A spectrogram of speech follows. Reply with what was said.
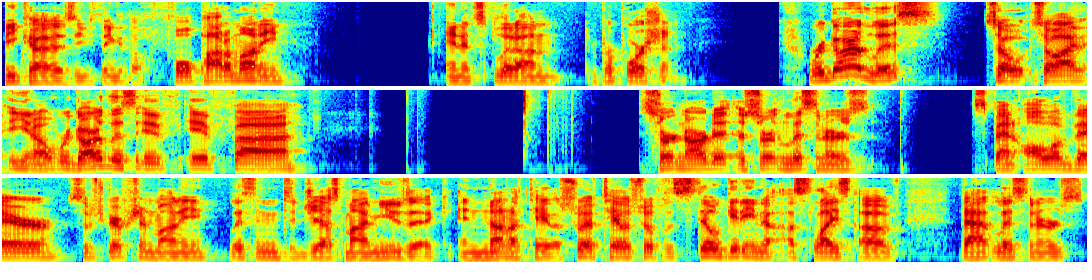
Because you think of the full pot of money and it's split on in proportion. Regardless, so so I you know, regardless if if uh certain artists uh, certain listeners spent all of their subscription money listening to just my music and none of Taylor Swift, Taylor Swift is still getting a, a slice of that listener's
